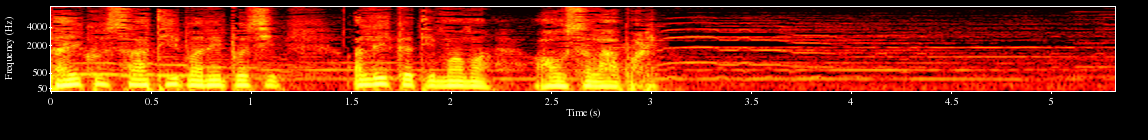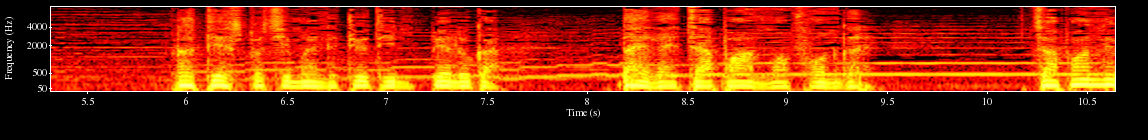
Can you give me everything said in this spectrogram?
दाईको साथी भनेपछि अलिकति ममा हौसला बढ्यो। र त्यसपछि मैले त्यो दिन बेलुका दाईलाई जापानमा फोन गरेँ। जापानले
